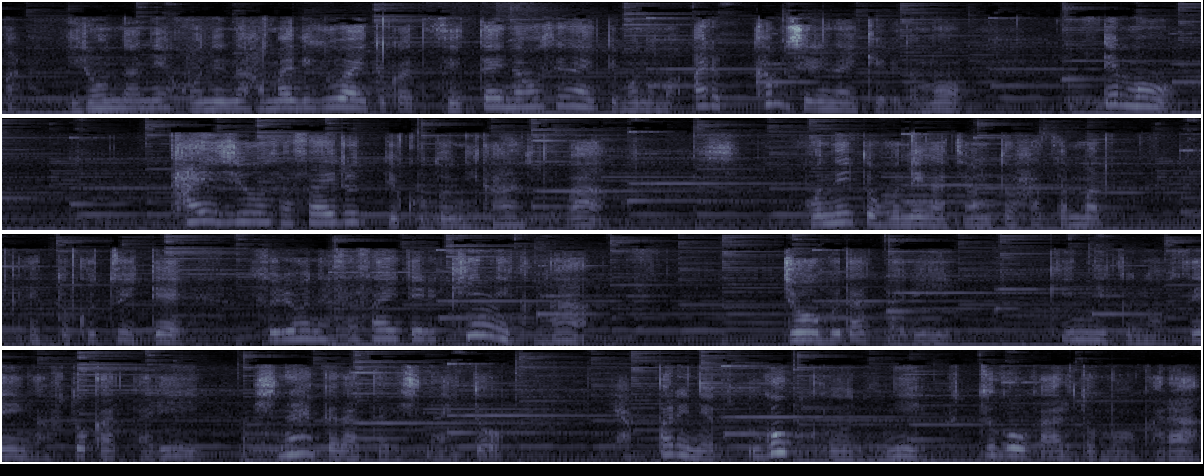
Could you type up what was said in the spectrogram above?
まあ、いろんなね骨のはまり具合とかで絶対治せないってものもあるかもしれないけれどもでも体重を支えるっていうことに関しては骨と骨がちゃんと挟ま、えっと、くっついてそれをね支えている筋肉が丈夫だったり筋肉の繊維が太かったりしなやかだったりしないとやっぱりね動くのに不都合があると思うから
